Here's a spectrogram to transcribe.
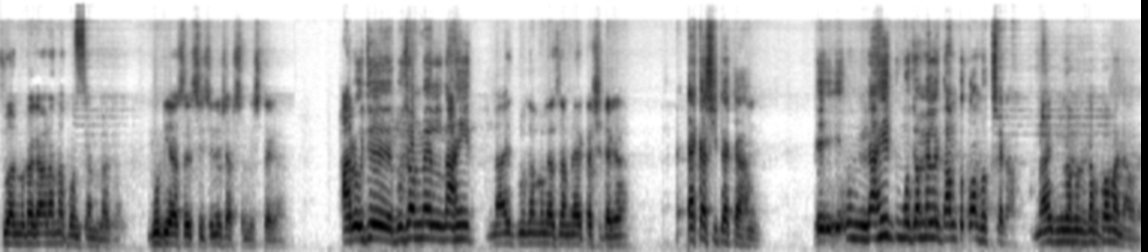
চুয়ান্ন টাকা আটান্ন পঞ্চান্ন টাকা। গুটি আছে ছিচল্লিশ আটচল্লিশ টাকা। আর ওই যে মুজাম্মেল নাহিদ? নাইট বুজামিল আছে আপনার একাশি টাকা। একাশি টাকা। নাহিদ মুজাম্মেলের দাম তো কম হচ্ছে না। নাইট বুজামিলের দাম কমায় না ওরা।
